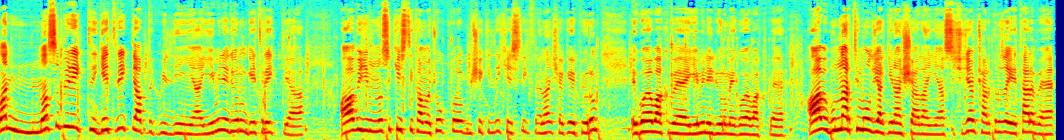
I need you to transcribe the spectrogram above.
Lan nasıl bir ekti? Getirekt yaptık bildiğin ya. Yemin ediyorum getirekt ya. Abicim nasıl kestik ama çok pro bir şekilde kestik falan şaka yapıyorum. Egoya bak be yemin ediyorum egoya bak be. Abi bunlar tim olacak yine aşağıdan ya. Sıçacağım çarkınıza yeter be.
